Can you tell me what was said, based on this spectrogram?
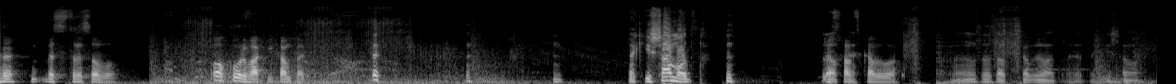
Bezstresowo. O kurwa, jaki kamper. Taki szamot. Zasadzka była. No, zasadzka była trochę taki szamot.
